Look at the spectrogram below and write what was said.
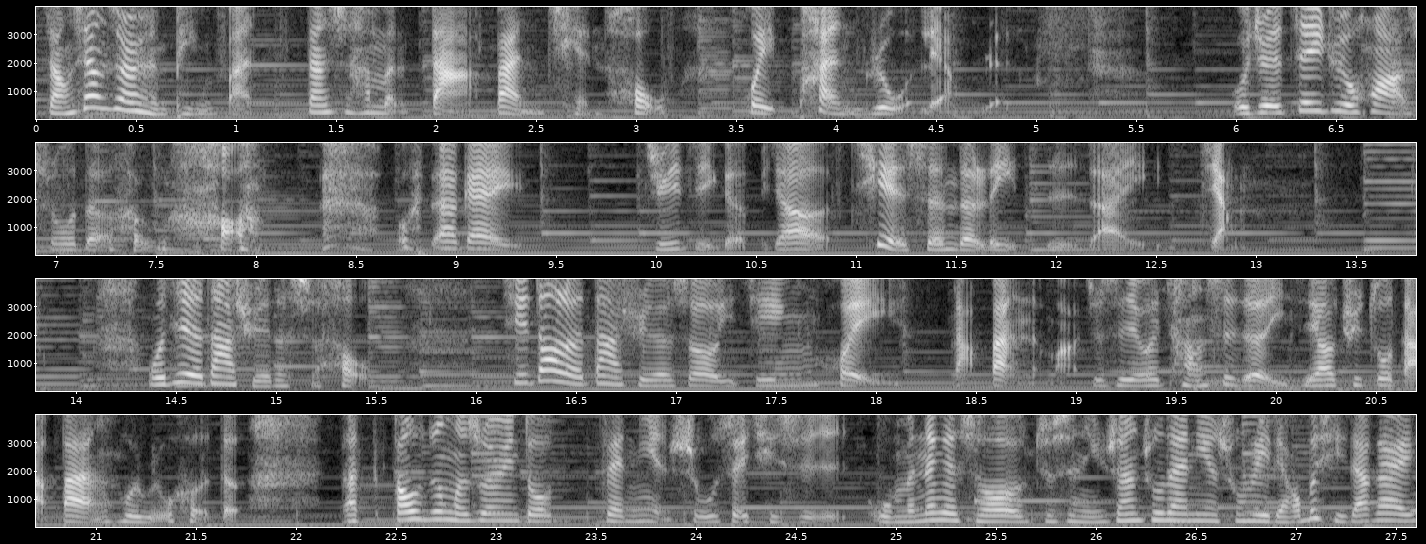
长相虽然很平凡，但是他们打扮前后会判若两人。我觉得这句话说得很好。我大概举几个比较切身的例子来讲。我记得大学的时候。其实到了大学的时候，已经会打扮了嘛，就是也会尝试着一直要去做打扮或如何的。那高中的时候因为都在念书，所以其实我们那个时候就是你专注在念书里了不起，大概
